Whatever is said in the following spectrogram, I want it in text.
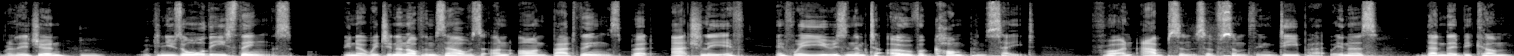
religion, mm. we can use all these things, you know, which in and of themselves aren't, aren't bad things, but actually, if if we're using them to overcompensate for an absence of something deeper in us, then they become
